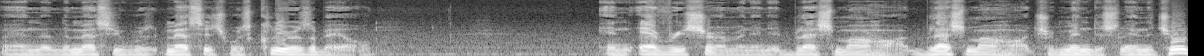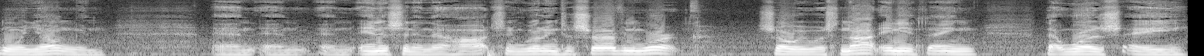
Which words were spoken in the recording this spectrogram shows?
and the, message was message was clear as a bell in every sermon, and it blessed my heart, blessed my heart tremendously. And the children were young and and and and innocent in their hearts and willing to serve and work. So it was not anything that was a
